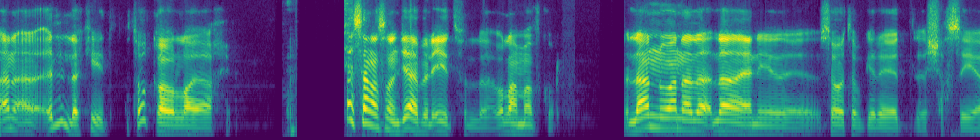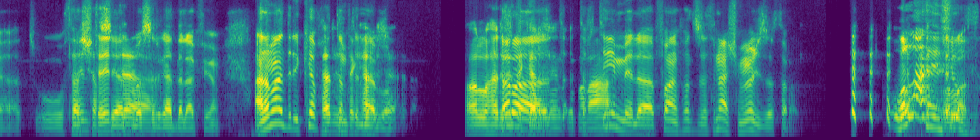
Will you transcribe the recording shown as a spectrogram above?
أنا إلا أكيد. أتوقع والله يا أخي. بس أنا أصلا جايب العيد في ال- والله ما أذكر. لأنه أنا لا, لا يعني سويت upgrade للشخصيات وثلاث شخصيات بس اللي قاعد ألعب فيهم. أنا ما أدري كيف ختمت اللعبة. والله ترى. تختيمي ل Final Fantasy 12 معجزة ترى. والله شوف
